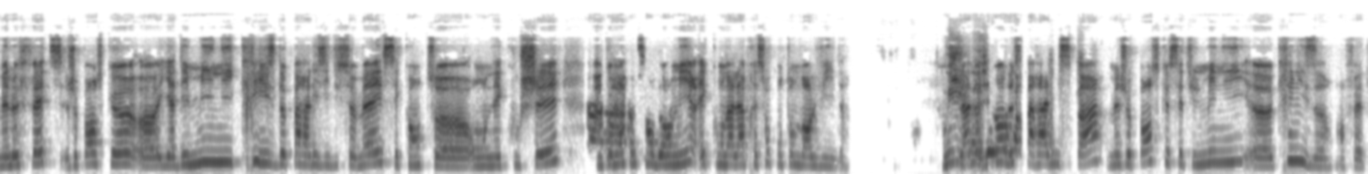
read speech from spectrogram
Mais le fait, je pense que euh, il y a des mini crises de paralysie du sommeil, c'est quand euh, on est couché, on commence à s'endormir et qu'on a l'impression qu'on tombe dans le vide. Oui, Là, notre corps ne se paralyse pas, mais je pense que c'est une mini euh, crise en fait.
